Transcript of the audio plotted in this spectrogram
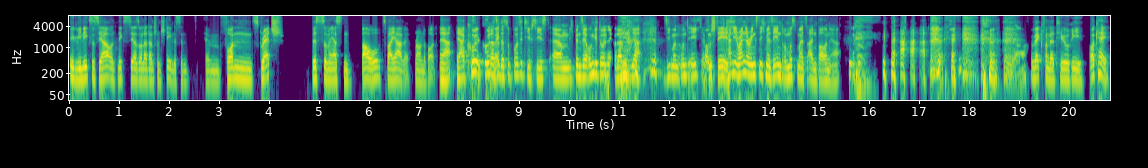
irgendwie nächstes Jahr und nächstes Jahr soll er dann schon stehen. Das sind ähm, von Scratch bis zum ersten Bau zwei Jahre, roundabout. Ja, ja, cool, cool, dass du das so positiv siehst. Ähm, ich bin sehr ungeduldig, oder ja, Simon und ich. Ja, und ich kann die Renderings nicht mehr sehen, darum mussten wir jetzt einen bauen, ja. Weg von der Theorie. Okay.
